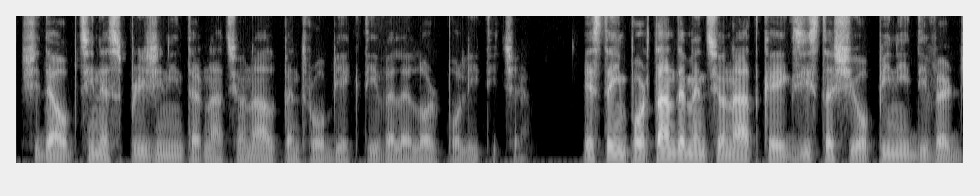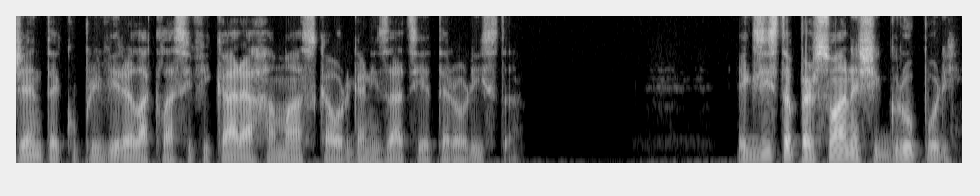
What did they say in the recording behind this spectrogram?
și de a obține sprijin internațional pentru obiectivele lor politice. Este important de menționat că există și opinii divergente cu privire la clasificarea Hamas ca organizație teroristă. Există persoane și grupuri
